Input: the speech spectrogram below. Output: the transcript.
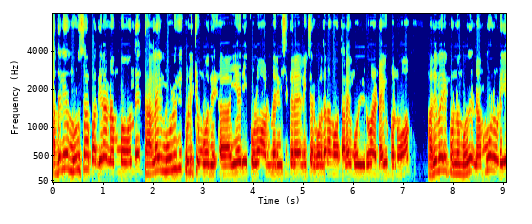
அதுலயும் முழுசா பாத்தீங்கன்னா நம்ம வந்து தலை மூழ்கி குளிக்கும் போது ஏரி குளம் அது மாதிரி விஷயத்துல நீச்சல் குளத்தை நம்ம தலை மூழ்கிடுவோம் டைவ் பண்ணுவோம். அது மாதிரி பண்ணும்போது நம்மளுடைய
